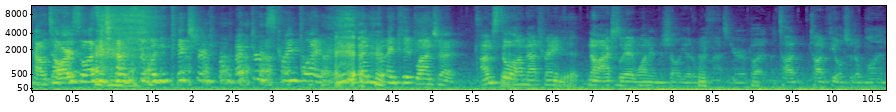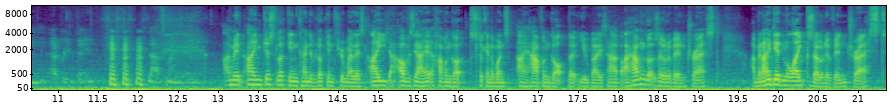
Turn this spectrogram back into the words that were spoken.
How Tar still has a chance to win Picture Director Screenplay and, and Cate Blanchett. I'm still on that train. Yeah. No, actually, I wanted Michelle Yeoh to win last year, but Todd Todd Field should have won everything. That's my thing. I mean, I'm just looking, kind of looking through my list. I obviously I haven't got just looking at the ones I haven't got that you guys have. I haven't got Zone of Interest. I mean, I didn't like Zone of Interest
